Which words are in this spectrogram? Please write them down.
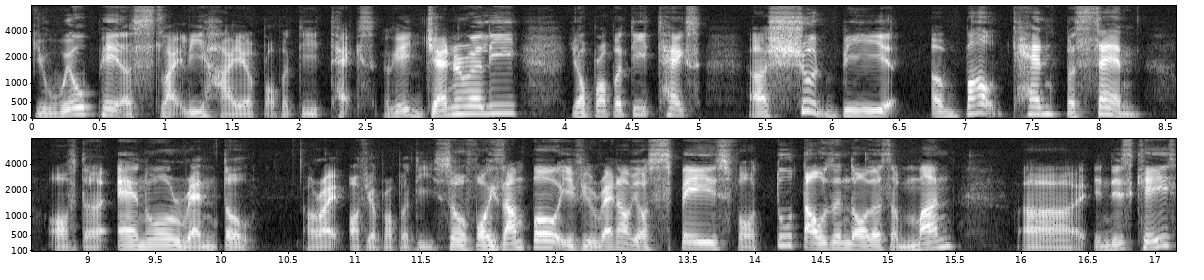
you will pay a slightly higher property tax. Okay, generally, your property tax uh, should be about 10% of the annual rental all right of your property so for example if you rent out your space for $2000 a month uh, in this case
